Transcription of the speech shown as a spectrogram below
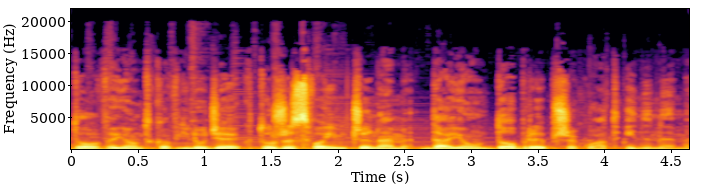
To wyjątkowi ludzie, którzy swoim czynem dają dobry przykład innym.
